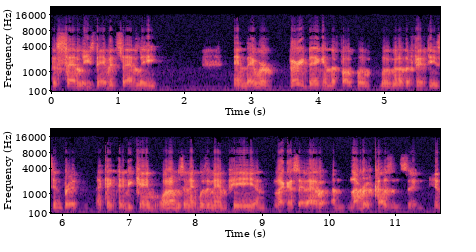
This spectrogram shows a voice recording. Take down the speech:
the Sedleys, David Sedley, and they were very big in the folk move, movement of the '50s in Britain. I think they became one of them was an, was an MP, and like I said, I have a, a number of cousins in in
